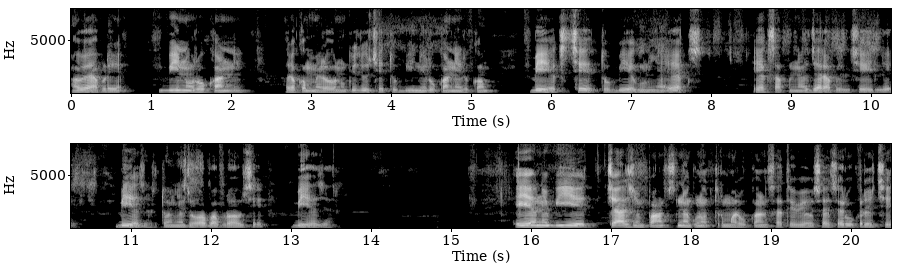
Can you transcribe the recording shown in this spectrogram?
હવે આપણે બીનો રોકાણની રકમ મેળવવાનું કીધું છે, તો બીની રોકાણની રકમ બે એક્સ છે, તો બે ગુણ્યા એક્સ એક્સ આપણને હજાર આપેલ છે, એટલે બે હજાર. તો અહીંયા જવાબ આપણો આવશે બે હજાર. એ અને બી એ ચાર જેમ પાંચના ગુણોત્તરમાં રોકાણ સાથે વ્યવસાય શરૂ કરે છે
